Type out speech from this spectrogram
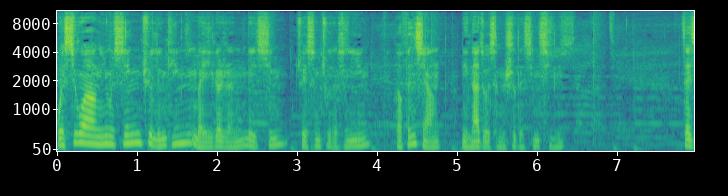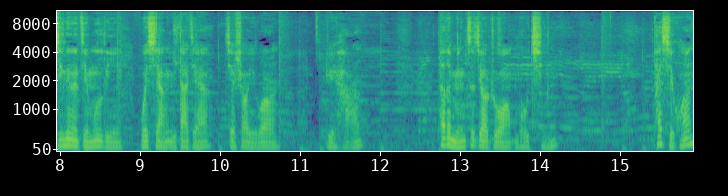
我希望用心去聆听每一个人内心最深处的声音，和分享你那座城市的心情。在今天的节目里，我想与大家介绍一位女孩，她的名字叫做牟晴。她喜欢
